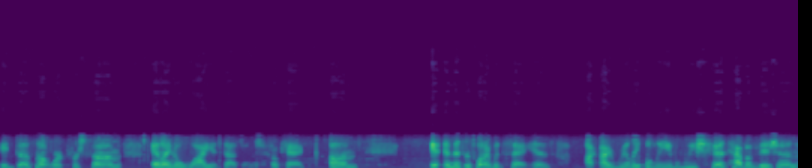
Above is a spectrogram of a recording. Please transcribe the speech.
it does not work for some and i know why it doesn't okay um, and this is what I would say is I, I really believe we should have a vision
